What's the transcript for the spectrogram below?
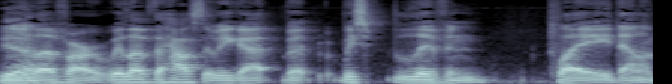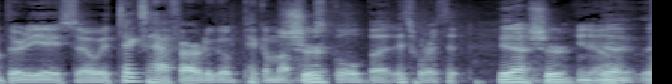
Yeah, We love our we love the house that we got, but we live and play down on 30A. So it takes a half hour to go pick them up Sure. from school, but it's worth it. yeah, sure. You know. yeah,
